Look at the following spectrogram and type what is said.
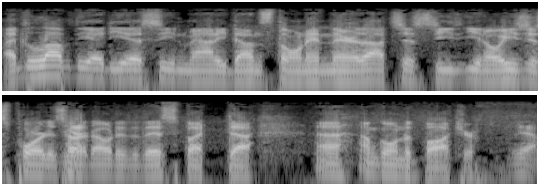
I'd love the idea of seeing Matty Dunstone in there. That's just, he, you know, he's just poured his heart out into this, but. Uh, uh, I'm going with Bottcher. Yeah.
